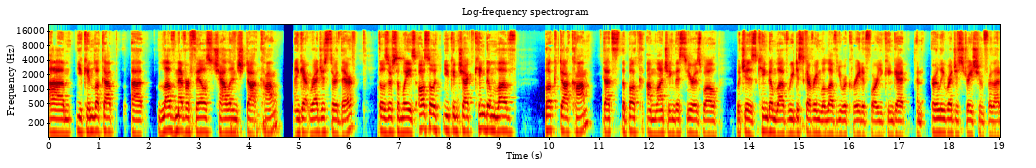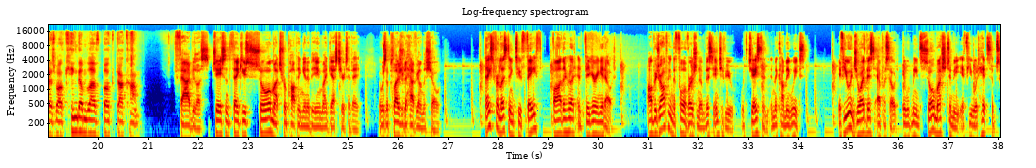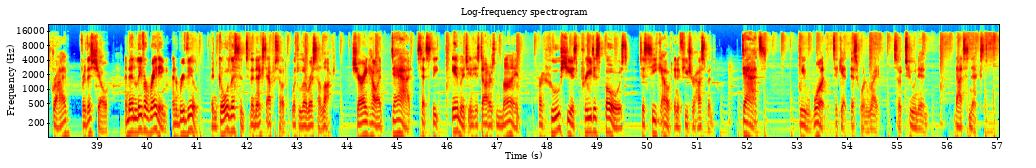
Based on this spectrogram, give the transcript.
Um, you can look up uh, loveneverfailschallenge.com and get registered there. Those are some ways. Also, you can check kingdomlovebook.com. That's the book I'm launching this year as well which is Kingdom Love Rediscovering the Love You Were Created For. You can get an early registration for that as well. KingdomLoveBook.com. Fabulous. Jason, thank you so much for popping in and being my guest here today. It was a pleasure to have you on the show. Thanks for listening to Faith, Fatherhood, and Figuring It Out. I'll be dropping the full version of this interview with Jason in the coming weeks. If you enjoyed this episode, it would mean so much to me if you would hit subscribe for this show and then leave a rating and review. Then go listen to the next episode with Larissa Luck, sharing how a dad sets the image in his daughter's mind for who she is predisposed to seek out in a future husband. Dads, we want to get this one right, so tune in. That's next.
